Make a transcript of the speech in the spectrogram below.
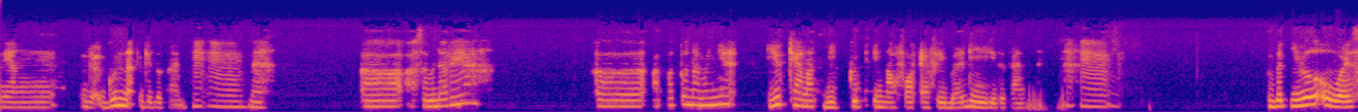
yang nggak guna gitu kan hmm. nah uh, sebenarnya uh, apa tuh namanya you cannot be good enough for everybody gitu kan hmm but you will always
